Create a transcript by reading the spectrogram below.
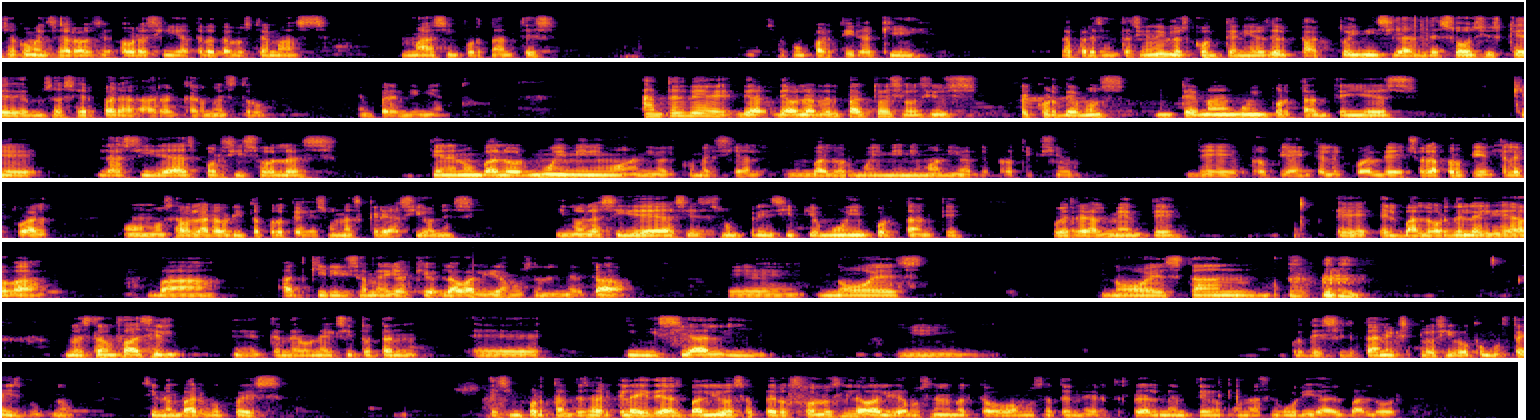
vamos a comenzar ahora sí a tratar los temas más importantes. Vamos a compartir aquí la presentación y los contenidos del pacto inicial de socios que debemos hacer para arrancar nuestro emprendimiento. Antes de, hablar del pacto de socios, recordemos un tema muy importante y es que las ideas por sí solas tienen un valor muy mínimo a nivel comercial y un valor muy mínimo a nivel de protección de propiedad intelectual. De hecho, la propiedad intelectual, como vamos a hablar ahorita, protege son las creaciones y no las ideas, y ese es un principio muy importante, pues realmente eh, el valor de la idea va, va a adquirirse a medida que la validamos en el mercado. Eh, no, es, no, es tan, no es tan fácil eh, tener un éxito tan inicial y, y, por decir, tan explosivo como Facebook, ¿no? Sin embargo, pues es importante saber que la idea es valiosa, pero solo si la validamos en el mercado vamos a tener realmente una seguridad del valor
